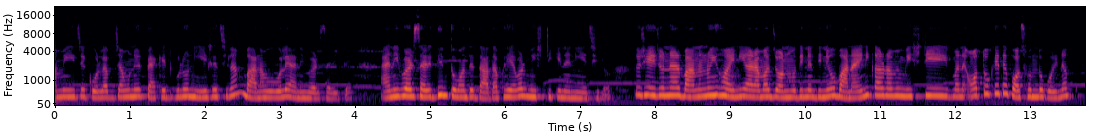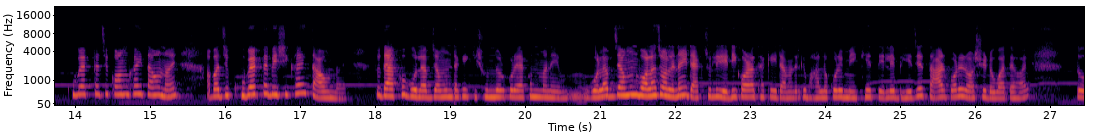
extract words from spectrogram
আমি এই যে গোলাপ জামুনের প্যাকেটগুলো নিয়ে এসেছিলাম বানাবো বলে অ্যানিভার্সারিতে। অ্যানিভার্সারির দিন তোমাদের দাদাভাই আবার মিষ্টি কিনে নিয়েছিল। তো সেই জন্য আর বানানোই হয়নি আর আমার জন্মদিনের দিনেও বানাইনি কারণ আমি মিষ্টি মানে অত খেতে পছন্দ করি না। খুব একটা যে কম খাই তাও নয়, আবার যে খুব একটা বেশি খাই তাও নয়। তো দেখো গোলাপ জামুনটাকে কি সুন্দর করে এখন মানে গোলাপ জামুন বলা চলে না, এটা অ্যাকচুয়ালি রেডি করা থাকে, এটা আমাদেরকে ভালো করে মেখে, তেলে ভেজে তারপরে রসে ডোবাতে হয়। তো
